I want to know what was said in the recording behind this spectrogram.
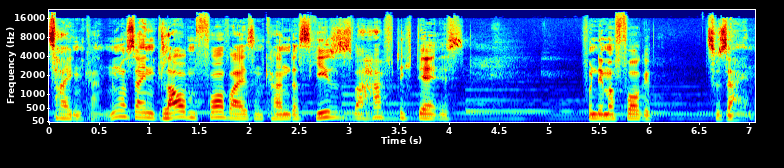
zeigen kann, nur noch seinen Glauben vorweisen kann, dass Jesus wahrhaftig der ist, von dem er vorgibt zu sein.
